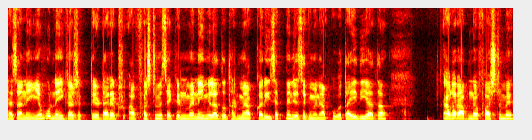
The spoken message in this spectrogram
ऐसा नहीं है, वो नहीं कर सकते। डायरेक्ट आप फ़र्स्ट में सेकंड में नहीं मिला तो थर्ड में आप कर ही सकते हैं, जैसा कि मैंने आपको बता ही दिया था। अगर आपने फ़र्स्ट में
